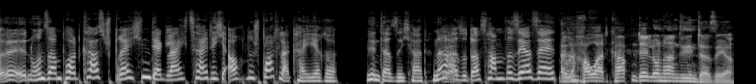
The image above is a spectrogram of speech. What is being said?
äh, in unserem Podcast sprechen, der gleichzeitig auch eine Sportlerkarriere hinter sich hat. Ne? Ja. Also das haben wir sehr selten. Also Howard Carpendale und Hansi Hinterseher.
